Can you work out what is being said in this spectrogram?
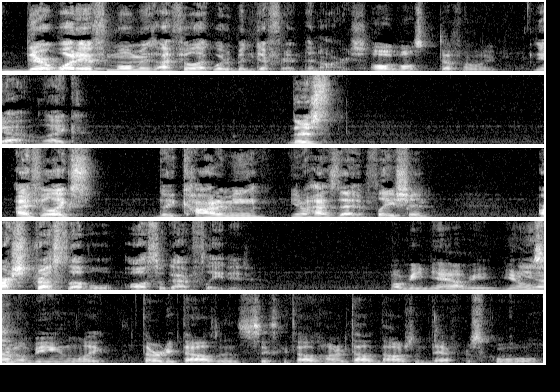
their what if moments I feel like would have been different than ours. oh, most definitely. Yeah, like there's. I feel like the economy, you know, has that inflation. Our stress level also got inflated. I mean, yeah. I mean, you don't You see know? them being like thirty thousand, sixty thousand, hundred thousand dollars in debt for school.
